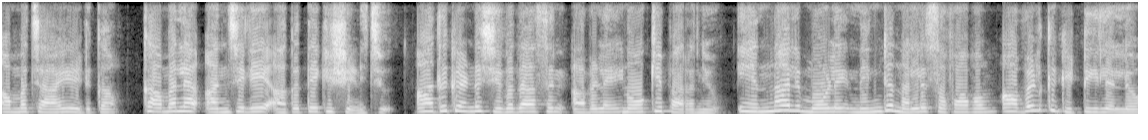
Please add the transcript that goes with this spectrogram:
അമ്മ ചായ എടുക്കാം. കമല അഞ്ജലിയെ അകത്തേക്ക് ക്ഷണിച്ചു അത് കണ്ട് ശിവദാസൻ അവളെ നോക്കി പറഞ്ഞു എന്നാലും മോളെ നിന്റെ നല്ല സ്വഭാവം അവൾക്ക് കിട്ടിയില്ലല്ലോ.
